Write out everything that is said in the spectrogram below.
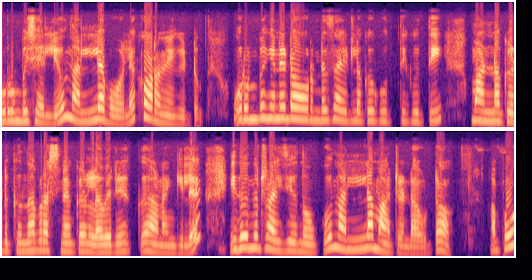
ഉറുമ്പ് ശല്യവും നല്ലപോലെ കുറഞ്ഞു കിട്ടും. ഉറുമ്പ് ഇങ്ങനെ ഡോറിന്റെ സൈഡിലൊക്കെ കുത്തി കുത്തി മണ്ണൊക്കെ എടുക്കുന്ന പ്രശ്നമൊക്കെ ഉള്ളവർക്ക് ആണെങ്കിൽ ഇതൊന്ന് ട്രൈ ചെയ്ത് നോക്കൂ. നല്ല മാറ്റം ഉണ്ടാവും കേട്ടോ അപ്പോൾ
